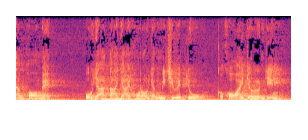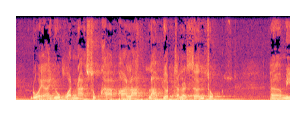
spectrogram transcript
ทั้งพ่อแม่ปู่ย่าตายายของเรายังมีชีวิตอยู่ ก็ขอให้เจริญยิ่ง ด้วยอายุวันนะสุขภาละลาบยศสรรเสริญสุขมี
